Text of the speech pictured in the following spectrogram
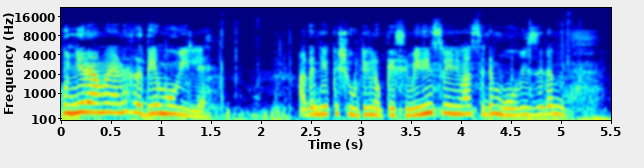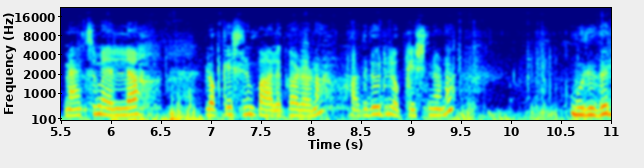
കുഞ്ഞിരാമായണ ഹൃദയ മൂവി ഇല്ലേ? അതിന്റെയൊക്കെ ഷൂട്ടിംഗ് ലൊക്കേഷൻ വിനീത് ശ്രീനിവാസിന്റെ മൂവീസിലെ മാക്സിമം എല്ലാ ലൊക്കേഷനും പാലക്കാടാണ്. അതിലൊരു ലൊക്കേഷനാണ് മുരുകൻ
